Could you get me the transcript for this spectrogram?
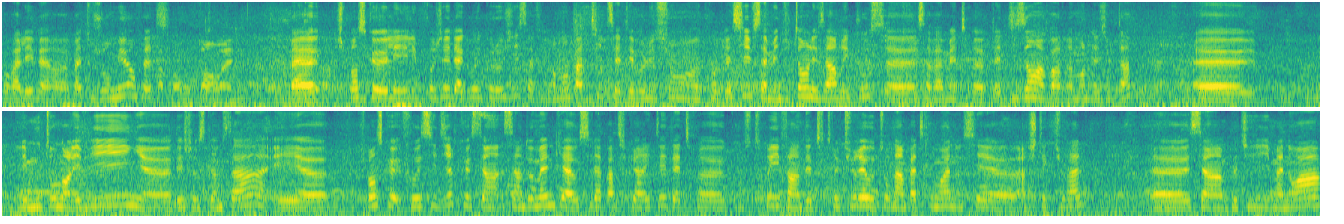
pour aller vers euh, bah, toujours mieux en fait. par rapport au temps, ouais. Bah, je pense que les, projets d'agroécologie, ça fait vraiment partie de cette évolution euh, progressive. Ça met du temps, les arbres ils poussent, euh, ça va mettre euh, peut-être 10 ans à voir vraiment le résultat. Les moutons dans les vignes, des choses comme ça. Et je pense qu'il faut aussi dire que c'est un, domaine qui a aussi la particularité d'être construit, d'être structuré autour d'un patrimoine aussi architectural. Euh, c'est un petit manoir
